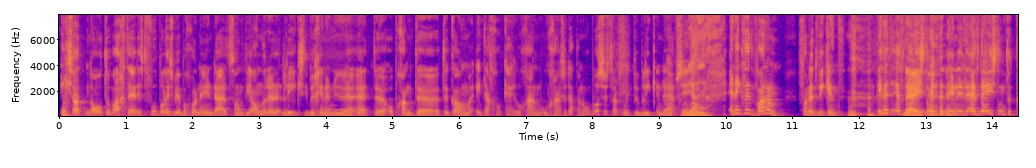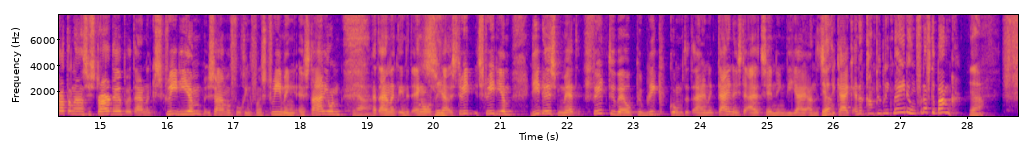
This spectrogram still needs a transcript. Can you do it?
Ik zat al te wachten. Hè. Dus het voetbal is weer begonnen in Duitsland. Die andere leagues die beginnen nu hè, te, op gang te, te komen. Ik dacht, oké, hoe, gaan, hoe gaan ze dat dan oplossen straks met het publiek en dergelijke? Ja, ja, En ik werd warm van het weekend. In het FD, stond, in het FD stond de Catalaanse start-up, uiteindelijk Streedium, samenvoeging van streaming en stadion. Uiteindelijk in het Engels. Ja, Streedium, die dus met virtueel publiek komt uiteindelijk tijdens de uitzending die jij aan het zitten kijken. En dan kan publiek meedoen vanaf de bank. Ja.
